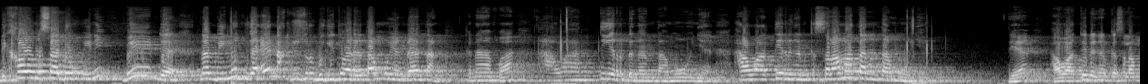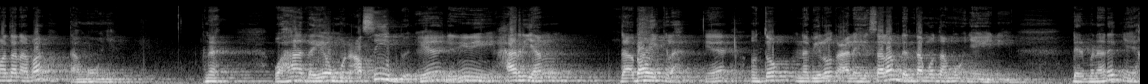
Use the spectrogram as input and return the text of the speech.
di kaum Sadum ini beda. Nabi Lut nggak enak justru begitu ada tamu yang datang. Kenapa? Khawatir dengan tamunya, khawatir dengan keselamatan tamunya. Ya, khawatir dengan keselamatan apa? Tamunya. Nah, wahada yaumun asib ya, dan ini hari yang nggak baik lah ya untuk Nabi Lut alaihi salam dan tamu-tamunya ini. Dan menariknya ya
